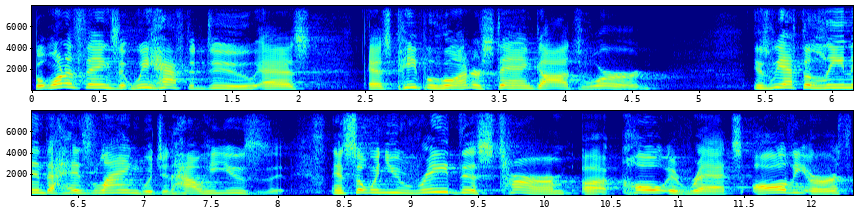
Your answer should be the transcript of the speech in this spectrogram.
But one of the things that we have to do as, as people who understand God's word is we have to lean into his language and how he uses it. And so when you read this term, uh, eretz, all the earth,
